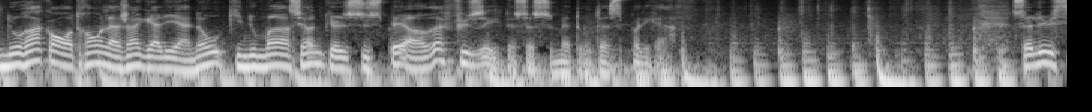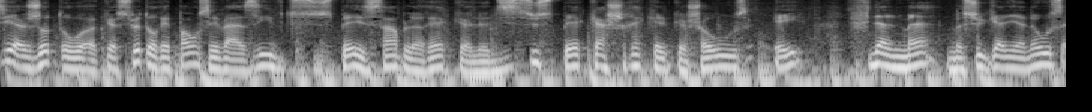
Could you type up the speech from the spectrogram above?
Nous rencontrons l'agent Galliano qui nous mentionne que le suspect a refusé de se soumettre au test polygraphe. Celui-ci ajoute au- que suite aux réponses évasives du suspect, il semblerait que le dit suspect cacherait quelque chose et, finalement, M. Gallianos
